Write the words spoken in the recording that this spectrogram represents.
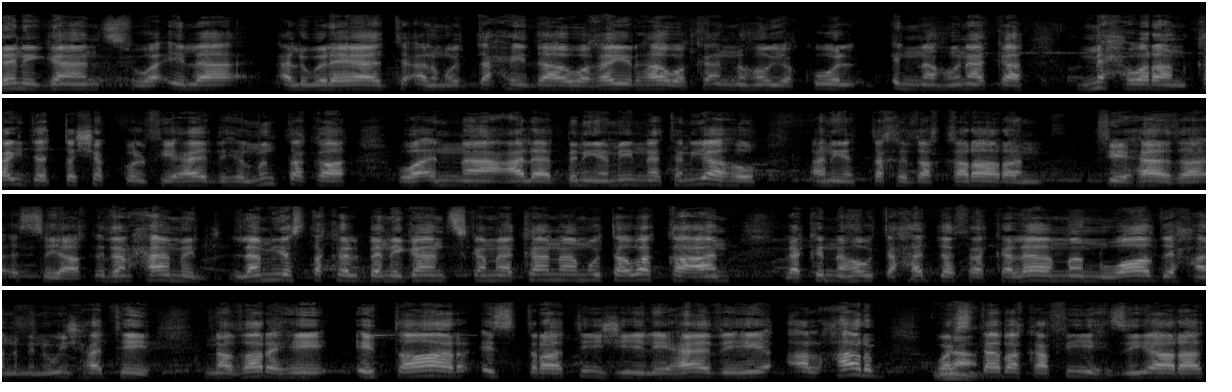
بني جانتس وإلى الولايات المتحدة وغيرها وكأنه يقول إن هناك محورا قيد التشكل في هذه المنطقة وأن على بنيامين نتنياهو أن يتخذ قرارا في هذا السياق. إذا حامد لم يستقل بني جانتس كما كان متوقعا لكنه تحدث كلاما واضحا من وجهة نظره إطار استراتيجي لهذه الحرب واستبق فيه زيارة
